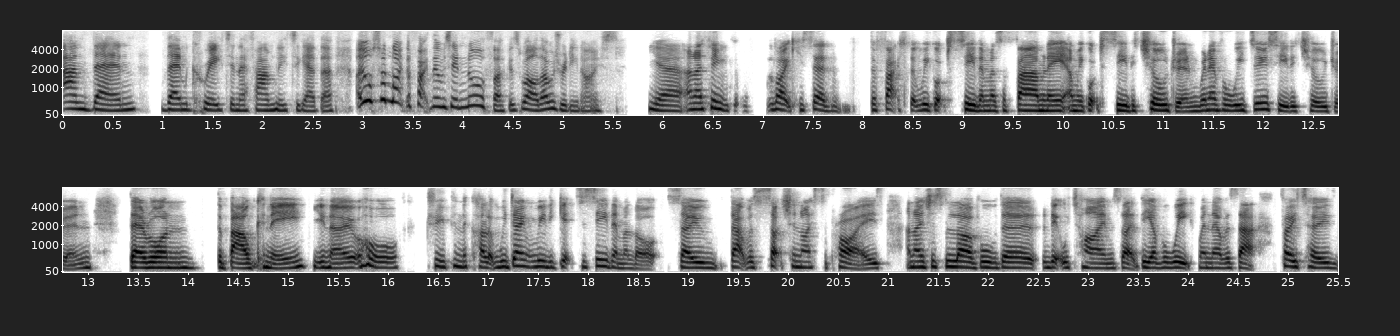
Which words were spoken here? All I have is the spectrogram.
and then them creating their family together. I also like the fact it was in Norfolk as well. That was really nice. Yeah, and I think, like you said, the fact that we got to see them as a family and we got to see the children. Whenever we do see the children, they're on the balcony, you know, or trooping the colour. We don't really get to see them a lot, so that was such a nice surprise. And I just love all the little times, like the other week when there was that photo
